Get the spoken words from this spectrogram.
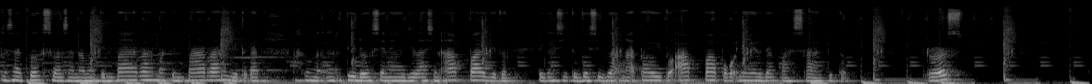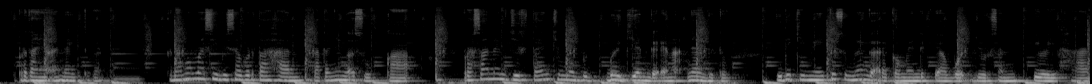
Terus aku suasana makin parah makin parah gitu kan. Aku nggak ngerti dosen yang ngejelasin apa gitu. Dikasih tugas juga nggak tahu itu apa pokoknya ya udah pasrah gitu. Terus pertanyaannya gitu kan. Kenapa masih bisa bertahan? Katanya nggak suka perasaan yang diceritain cuma bagian gak enaknya gitu. Jadi kimia itu sebenarnya nggak recommended ya buat jurusan pilihan.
